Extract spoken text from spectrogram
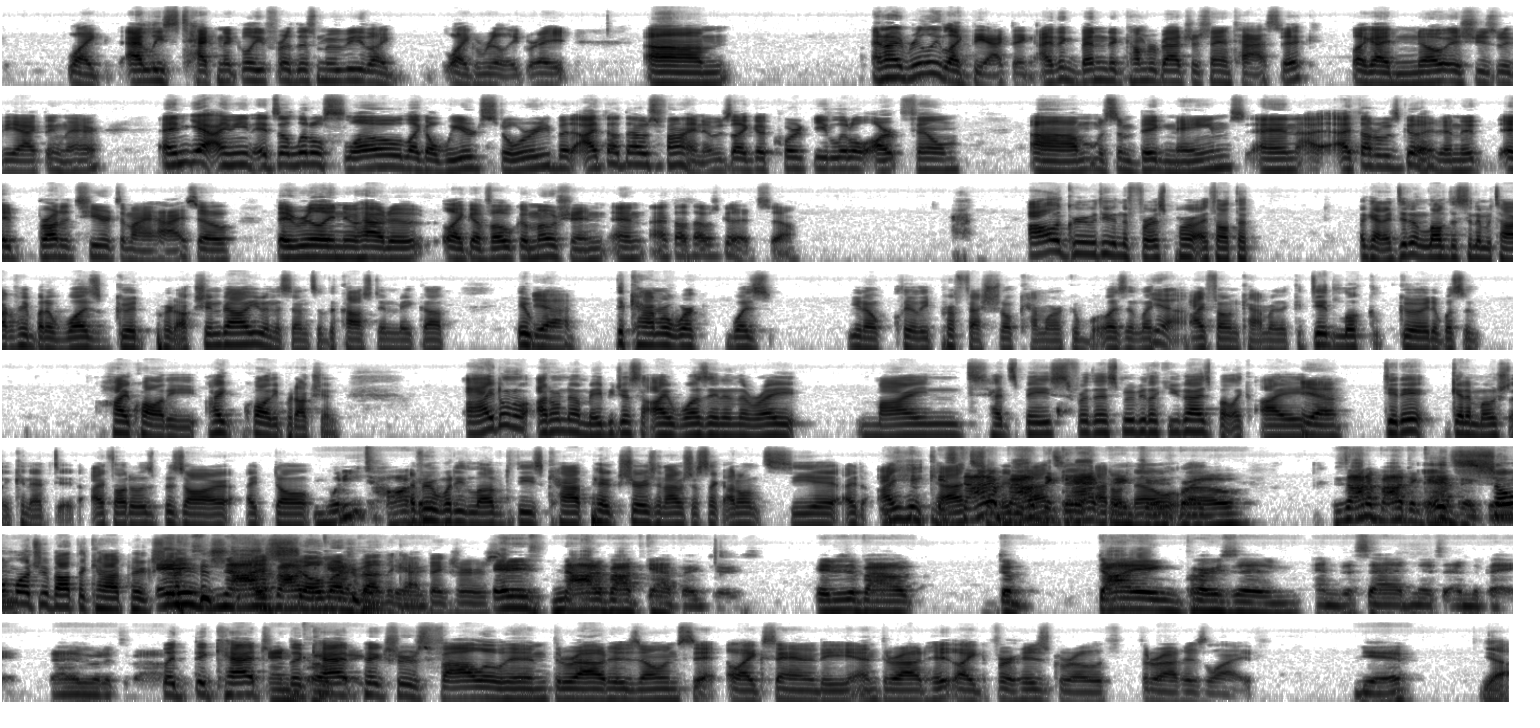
like at least technically for this movie like like really great. Um, and I really like the acting. I think Benedict Cumberbatch is fantastic. Like I had no issues with the acting there. And yeah, I mean it's a little slow, like a weird story, but I thought that was fine. It was like a quirky little art film um, with some big names, and I, I thought it was good. And it it brought a tear to my eye. So they really knew how to like evoke emotion, and I thought that was good. So I'll agree with you in the first part. I thought that again, I didn't love the cinematography, but it was good production value in the sense of the costume makeup. It, yeah, The camera work was, you know, clearly professional camera work. It wasn't like Yeah. iPhone camera. Like it did look good. It was a high quality, high quality production. I don't know. I don't know. Maybe just I wasn't in the right mind headspace for this movie like you guys, but like I yeah. Didn't get emotionally connected. I thought it was bizarre. I don't What are you talking? everybody loved these cat pictures, and I was just like, I don't see it. I, I hate cats. It's not so about the that's it. cat I don't pictures, know. like, bro. it's not about the cat it's pictures. so much about the cat pictures. It is not It's about so the cat much about the cat pictures. pictures. It is not about the cat pictures. It is about the dying person and the sadness and the pain. That is what it's about. But the cat, and the cat pictures follow him throughout his own sa- like sanity and throughout his like for his growth throughout his life. yeah, Yeah.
